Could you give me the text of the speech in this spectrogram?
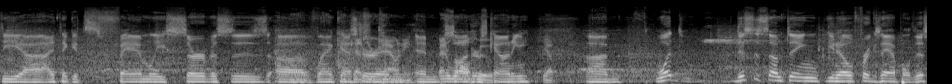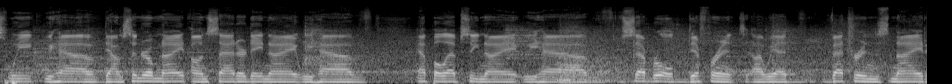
the, uh, I think it's family services of Lancaster, Lancaster and, County. and, And Saunders Wahoo. County. Yep. Um, what this is something you know. For example, this week we have Down syndrome night on Saturday night. We have epilepsy night. We have several different. Uh, we had Veterans Night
